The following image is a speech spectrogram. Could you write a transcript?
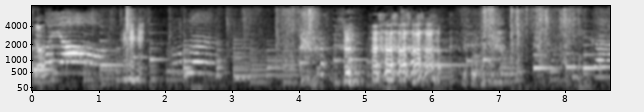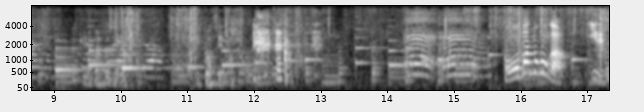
でこれ欲しいのえこれ欲しいの一個欲しいの大判の方がいいでしょ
